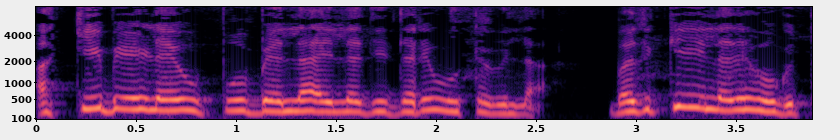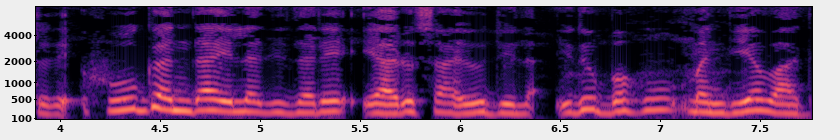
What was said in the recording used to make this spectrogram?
ಅಕ್ಕಿ ಬೇಳೆ, ಉಪ್ಪು, ಬೆಲ್ಲ ಇಲ್ಲದಿದ್ದರೆ ಊಟವಿಲ್ಲ. ಬದುಕಿ ಇಲ್ಲದೆ ಹೋಗುತ್ತದೆ. ಹೂಗಂಧ ಇಲ್ಲದಿದ್ದರೆ ಯಾರೂ ಸಾಯುವುದಿಲ್ಲ. ಇದು ಬಹು ಮಂದಿಯ ವಾದ.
